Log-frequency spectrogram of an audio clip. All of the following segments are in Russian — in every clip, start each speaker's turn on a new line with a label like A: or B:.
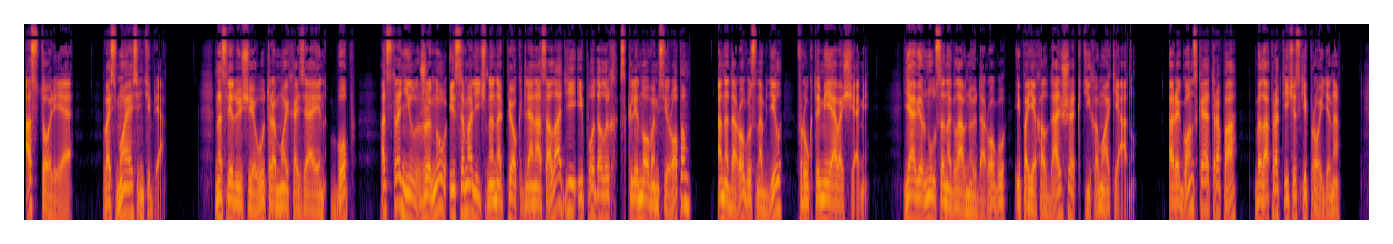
A: Астория. 8 сентября. На следующее утро мой хозяин Боб отстранил жену и самолично напек для нас оладьи и подал их с кленовым сиропом, а на дорогу снабдил фруктами и овощами. Я вернулся на главную дорогу и поехал дальше к Тихому океану. Орегонская тропа была практически пройдена.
